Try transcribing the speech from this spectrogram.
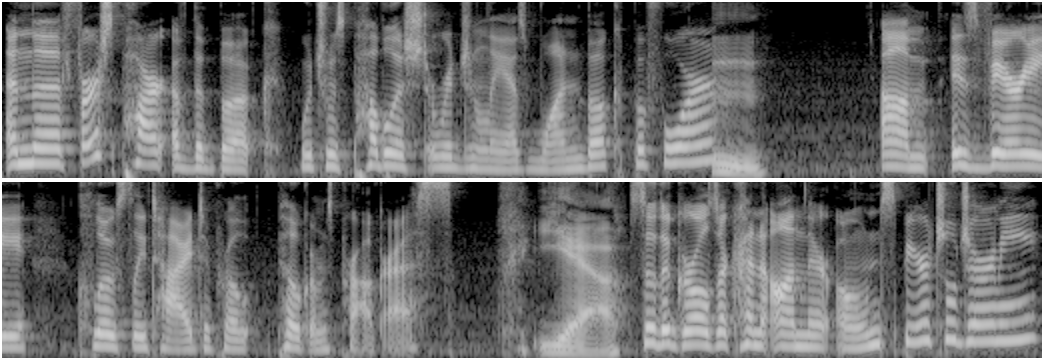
And the first part of the book, which was published originally as one book before, um, is very closely tied to Pil- Pilgrim's Progress. Yeah. So the girls are kind of on their own spiritual journey,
